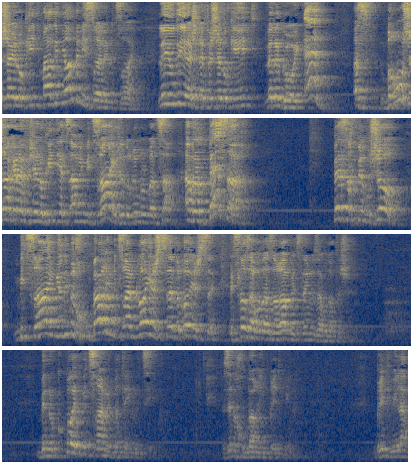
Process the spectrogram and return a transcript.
הנפש האלוקית, מה הדמיון בין ישראל למצרים? ליהודי יש נפש אלוקית ולגוי אין. אז ברור שרק הנפש האלוקית יצאה ממצרים, כשמדברים על מצה. אבל פסח, פסח פירושו, מצרים, יהודי מחובר עם מצרים, לא יש שא ולא יש שא. אצלו זה עבודה זרה ואצלנו זה עבודת השם. בנוקפו את מצרים ואת בתינו הציל. וזה מחובר עם ברית מילה. ברית מילה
